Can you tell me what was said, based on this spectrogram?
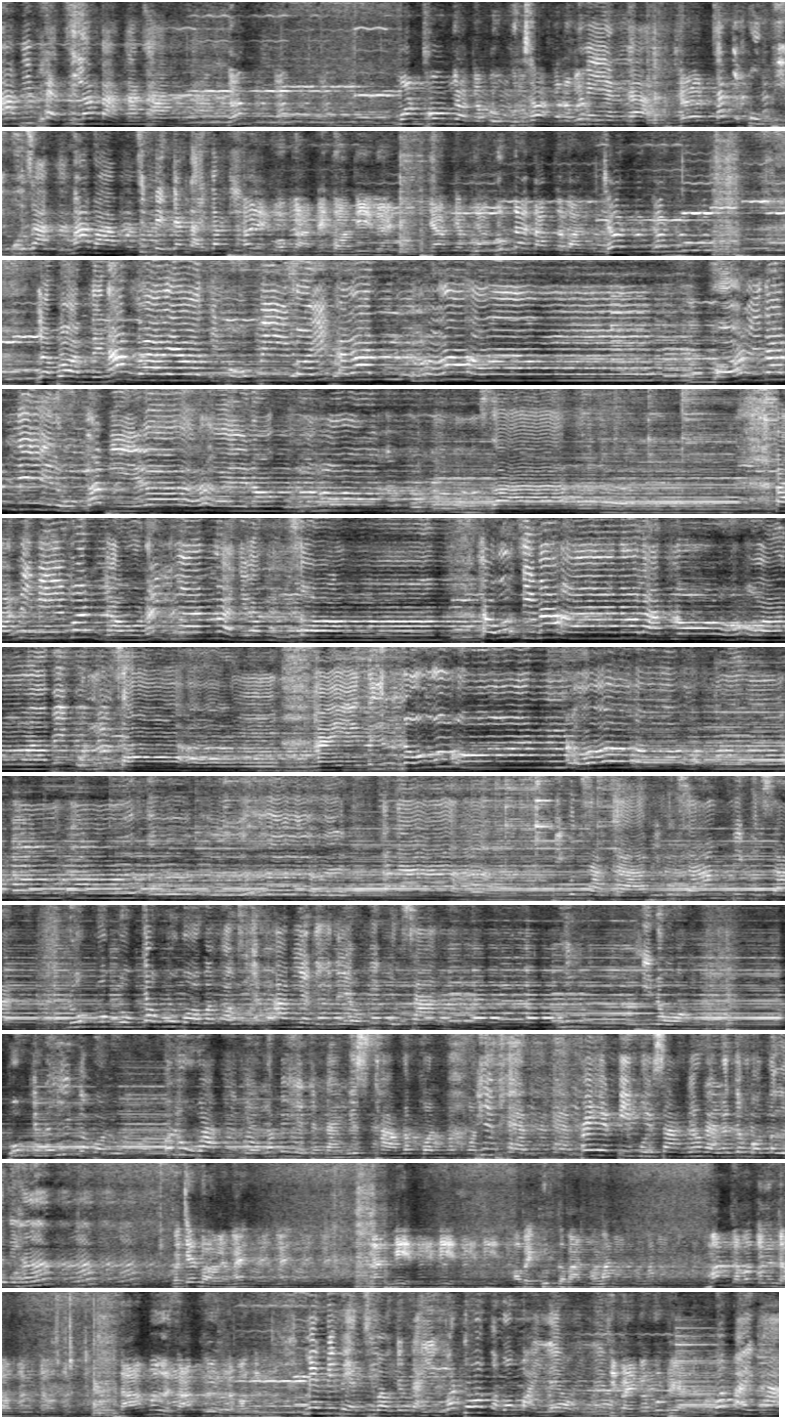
แล้วไปเห็นจังใดมิสถามละคนพี่แผนไปเห็นปีกุลสร้างแนวใดแล้วจังบอตื่นนี่ฮะก็เชิญบอกเลยไหมนั่นมีดเอาไปคุดกระบาลของมัน มันกับประตื่นดอกสามมือสามคืนกับประตื่นแม่นมีแผนสิเบาจังใดวันพ่อกับบอไปแล้ว สิไปก็คุดแผนว่าไปค่ะ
